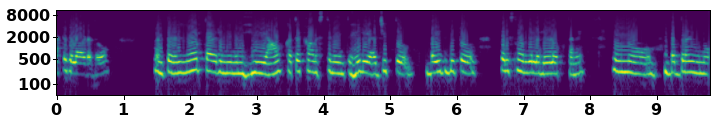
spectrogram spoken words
ಆಟಗಳು ಅಂತ ಹೇಳಿ ನೋಡ್ತಾ ಇರು, ನೀನು ಯಾವ ಕತೆ ಕಾಣಿಸ್ತೀನಿ ಅಂತ ಹೇಳಿ ಅಜಿತ್ ಬೈದ್ಬಿಟ್ಟು ಪೊಲೀಸ್ನವ್ರಿಗೆಲ್ಲ ಹೇಳೋಗ್ತಾನೆ ಇವನು ಭದ್ರ, ಇವನು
